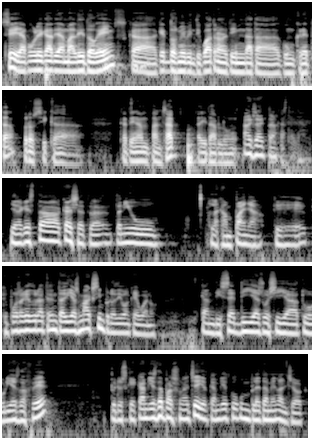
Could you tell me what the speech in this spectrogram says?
Sí, ha publicat ja Maldito Games, que aquest 2024 no tenim data concreta, però sí que, que tenen pensat editar-lo en castellà. I en aquesta caixa teniu la campanya, que, que posa que dura 30 dies màxim, però diuen que, bueno, que en 17 dies o així ja t'ho hauries de fer, però és que canvies de personatge i et canvia completament el joc,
